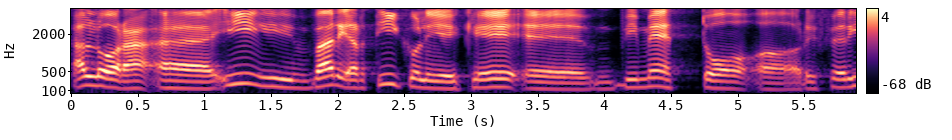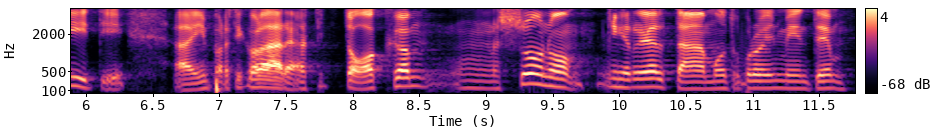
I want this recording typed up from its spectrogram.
Allora, eh, i vari articoli che eh, vi metto uh, riferiti uh, in particolare a TikTok mh, mm, sono in realtà molto probabilmente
